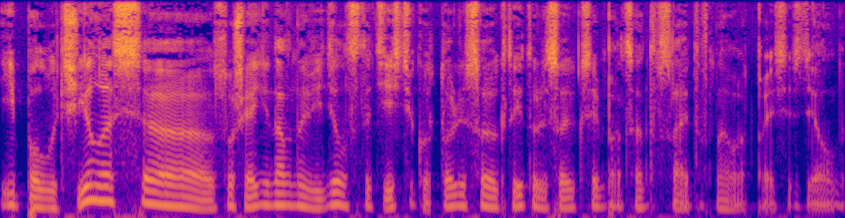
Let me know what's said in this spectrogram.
и получилось... Э, слушай, я недавно видел статистику. То ли 43, то ли 47% сайтов на WordPress сделаны.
